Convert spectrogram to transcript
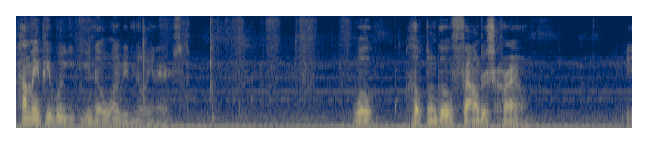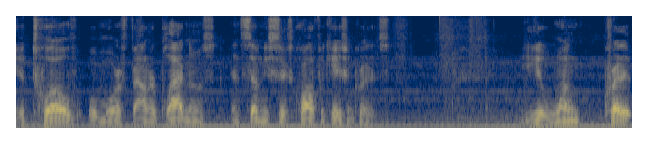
How many people you know want to be millionaires? Well, help them go Founder's Crown. You get 12 or more Founder Platinums and 76 qualification credits. You get one credit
